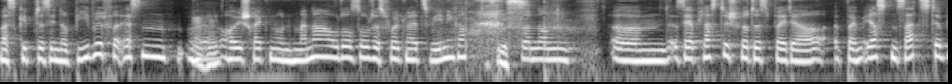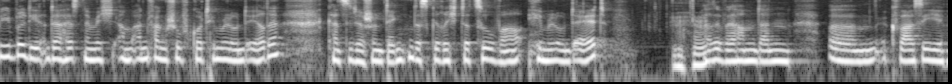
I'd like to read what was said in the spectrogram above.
was gibt es in der Bibel für Essen, äh, Heuschrecken und Manna oder so, das wollten wir jetzt weniger sondern sehr plastisch wird es bei der, beim ersten Satz der Bibel, die, der heißt nämlich, am Anfang schuf Gott Himmel und Erde. Kannst du dir schon denken, das Gericht dazu war Himmel und Äd. Also wir haben dann ähm, quasi,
